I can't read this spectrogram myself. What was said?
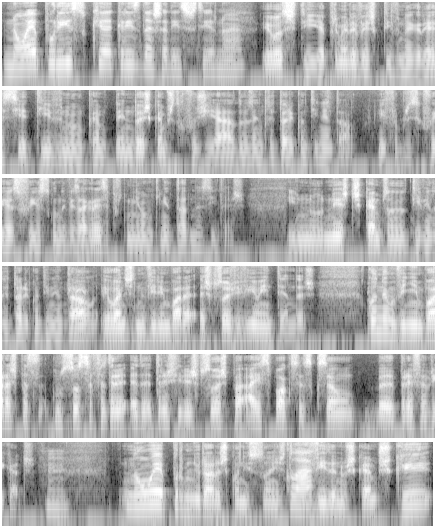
Não é por isso que a crise deixa de existir, não é? Eu assisti, a primeira vez que estive na Grécia, estive campo, em dois campos de refugiados em território continental. E foi por isso que fui, fui a segunda vez à Grécia, porque nenhum tinha estado nas ilhas. E no, nestes campos onde eu estive em território continental, eu antes de me vir embora, as pessoas viviam em tendas. Quando eu me vinha embora, começou-se a, a, transferir as pessoas para iceboxes, que são uh, pré-fabricados. Hum não é por melhorar as condições claro. de vida nos campos que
